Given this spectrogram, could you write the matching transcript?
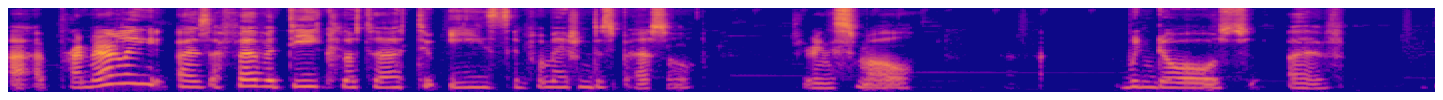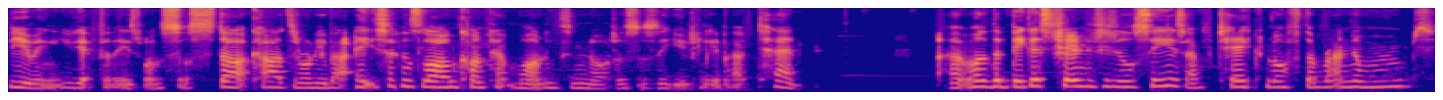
uh, primarily as a further declutter to ease information dispersal during small windows of viewing you get for these ones. So start cards are only about 8 seconds long, content warnings and notices are usually about 10. Uh, one of the biggest changes you'll see is I've taken off the randoms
